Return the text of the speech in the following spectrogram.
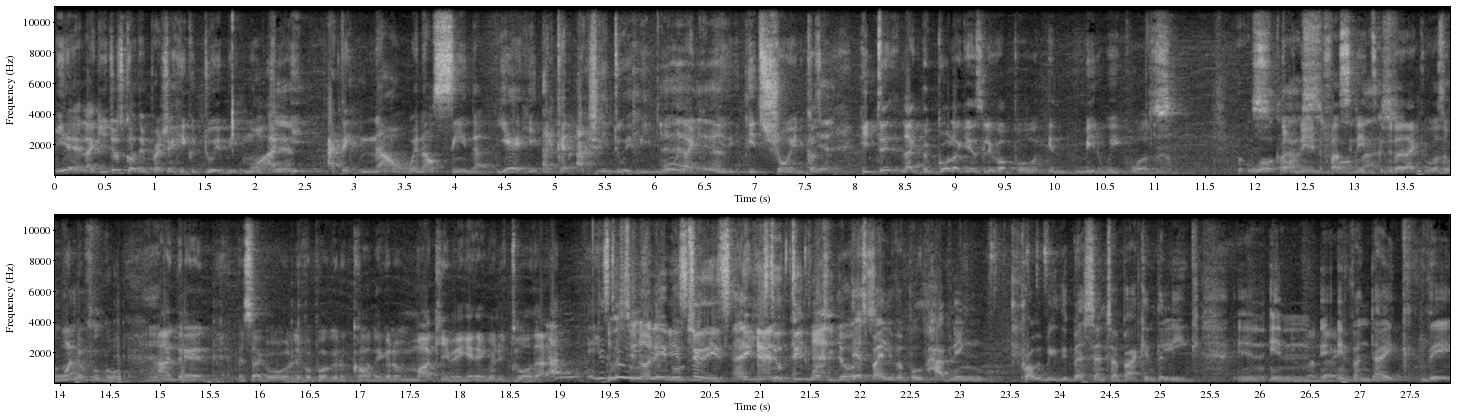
yeah, like you just got the impression he could do a bit more. And Yeah. he- I think now we're now seeing that yeah he I can actually do a bit more. Yeah, like yeah. it- it's showing because Yeah. he did like the goal against Liverpool in midweek was Class, stunning, world fascinating. class. It was like it was a wonderful goal, and then it's like, oh, Liverpool are going to come, they're going to mark him again, they're going to do all that. And he's were still not able he's still, to. he's, he And- still did what he and does. Despite Liverpool having probably the best centre back in the league in in Van Dijk. in Van Dijk, they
